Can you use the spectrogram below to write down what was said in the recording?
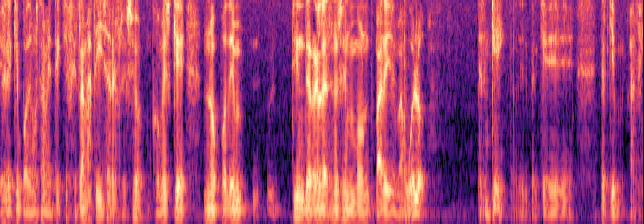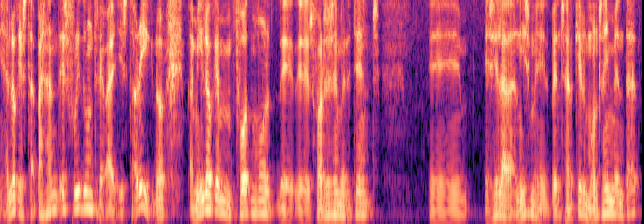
Jo crec que Podemos també té que fer la mateixa reflexió. Com és que no podem tindre relacions amb mon pare i el meu abuelo? Per què? Perquè, perquè al final el que està passant és fruit d'un treball històric. No? A mi el que em fot molt de, de les forces emergents eh, és l'adanisme, el pensar que el món s'ha inventat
